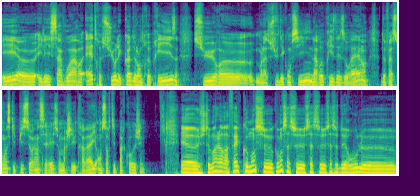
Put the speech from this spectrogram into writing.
et, euh, et les savoir-être sur les codes de l'entreprise, sur euh, voilà, suivre des consignes, la reprise des horaires, de façon à ce qu'ils puissent se réinsérer sur le marché du travail en sortie de parcours de chez nous. Et euh, justement, alors Raphaël, comment, se, comment ça, se, ça, se, ça se déroule euh,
